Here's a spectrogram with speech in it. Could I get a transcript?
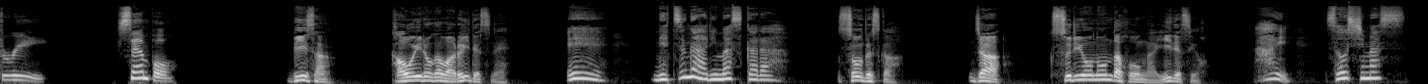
3. Sample. B さん、顔色が悪いですね。ええ、熱がありますから。そうですか。じゃあ、薬を飲んだ方がいいですよ。はい、そうします。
